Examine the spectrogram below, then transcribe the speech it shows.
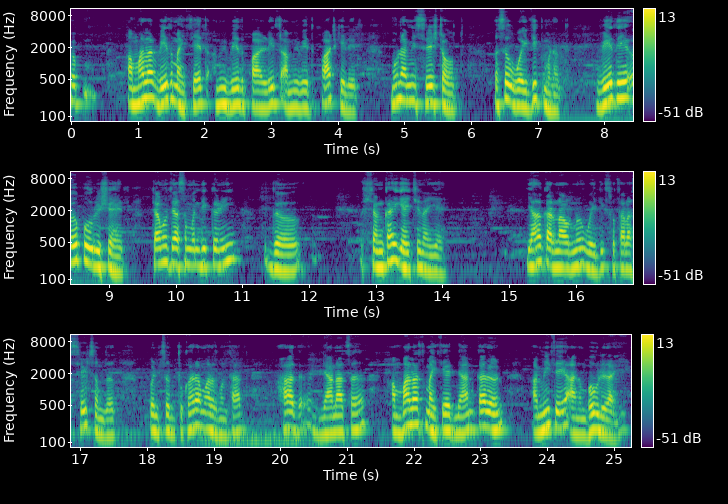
तर आम्हाला वेद माहिती आहेत आम्ही वेद पाळलेत आम्ही वेद पाठ केलेत म्हणून आम्ही श्रेष्ठ आहोत असं वैदिक म्हणत. वेद हे अपौरुषी आहेत त्यामुळे त्यासंबंधी कणी द शंकाही घ्यायची नाही आहे या कारणावरून वैदिक स्वतःला सेट समजत पण संत तुकाराम महाराज म्हणतात हा द- ज्ञानाचं आम्हालाच माहिती आहे ज्ञान कारण आम्ही ते अनुभवलेलं आहे.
